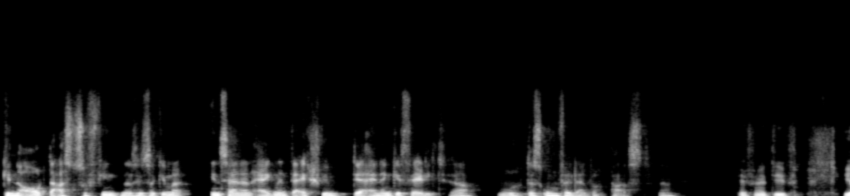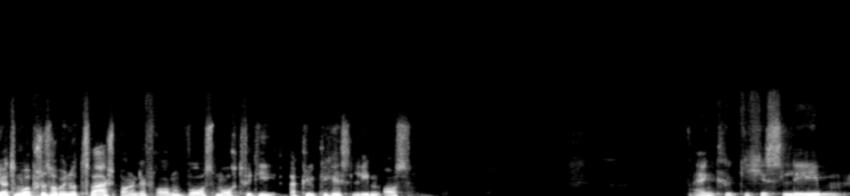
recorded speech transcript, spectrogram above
genau das zu finden, also ich sage immer, in seinen eigenen Teich schwimmt, der einen gefällt, ja, wo das Umfeld einfach passt. Ja. Definitiv. Ja, zum Abschluss habe ich noch zwei spannende Fragen. Was macht für dich ein glückliches Leben aus? Ein glückliches Leben.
